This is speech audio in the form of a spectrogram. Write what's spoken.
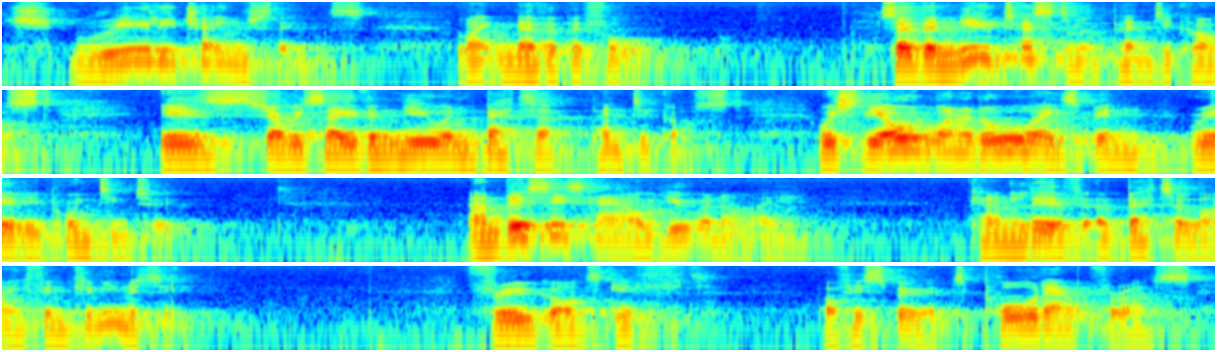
ch- really change things like never before. So the New Testament Pentecost is, shall we say, the new and better Pentecost, which the old one had always been really pointing to. And this is how you and I can live a better life in community through God's gift of His Spirit poured out for us,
